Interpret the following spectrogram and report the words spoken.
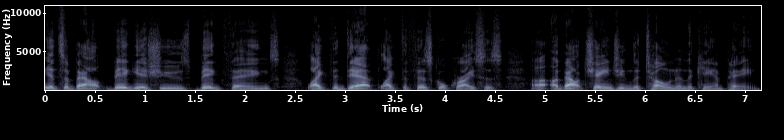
It's about big issues, big things like the debt, like the fiscal crisis, uh, about changing the tone in the campaign.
